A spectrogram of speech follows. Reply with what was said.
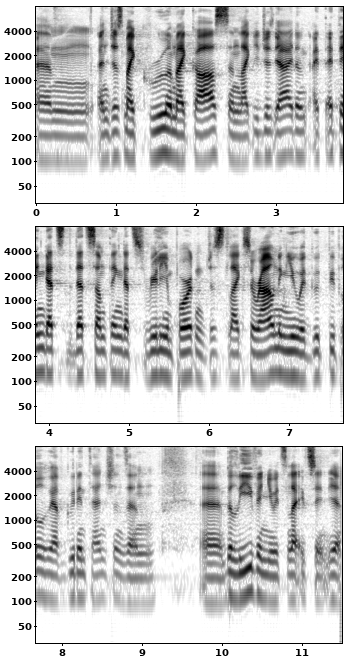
Um, and just my crew and my cast and like you just yeah I don't I, I think that's that's something that's really important just like surrounding you with good people who have good intentions and uh, believe in you it's like it's yeah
